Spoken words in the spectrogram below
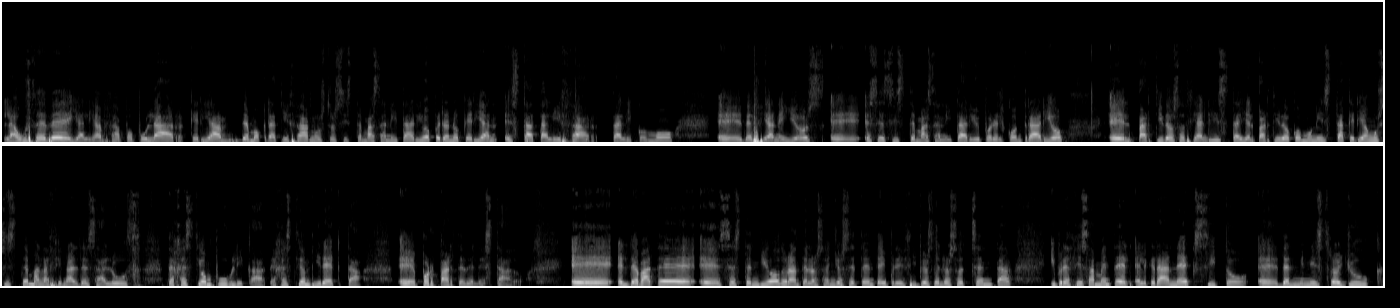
La UCD y Alianza Popular querían democratizar nuestro sistema sanitario, pero no querían estatalizar, tal y como decían ellos, eh, ese sistema sanitario. Y por el contrario, el Partido Socialista y el Partido Comunista querían un sistema nacional de salud, de gestión pública, de gestión directa eh, por parte del Estado. Eh, el debate se extendió durante los años 70 y principios de los 80 y precisamente el, gran éxito del ministro Yuk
